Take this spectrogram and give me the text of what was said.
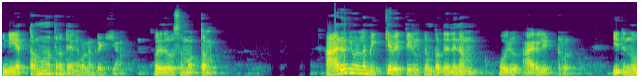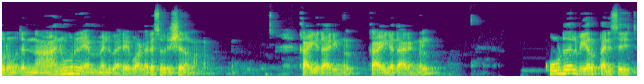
ഇനി എത്രമാത്രം തേങ്ങാവെള്ളം കഴിക്കാം? ഒരു ദിവസം മൊത്തം. ആരോഗ്യമുള്ള മിക്ക വ്യക്തികൾക്കും പ്രതിദിനം ഒരു അര ലിറ്റർ ഇരുന്നൂറ് മുതൽ നാനൂറ് എം എൽ വരെ വളരെ സുരക്ഷിതമാണ്. കായിക താരങ്ങൾ കായിക താരങ്ങൾ കൂടുതൽ വിയർപ്പ് അനുസരിച്ച്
